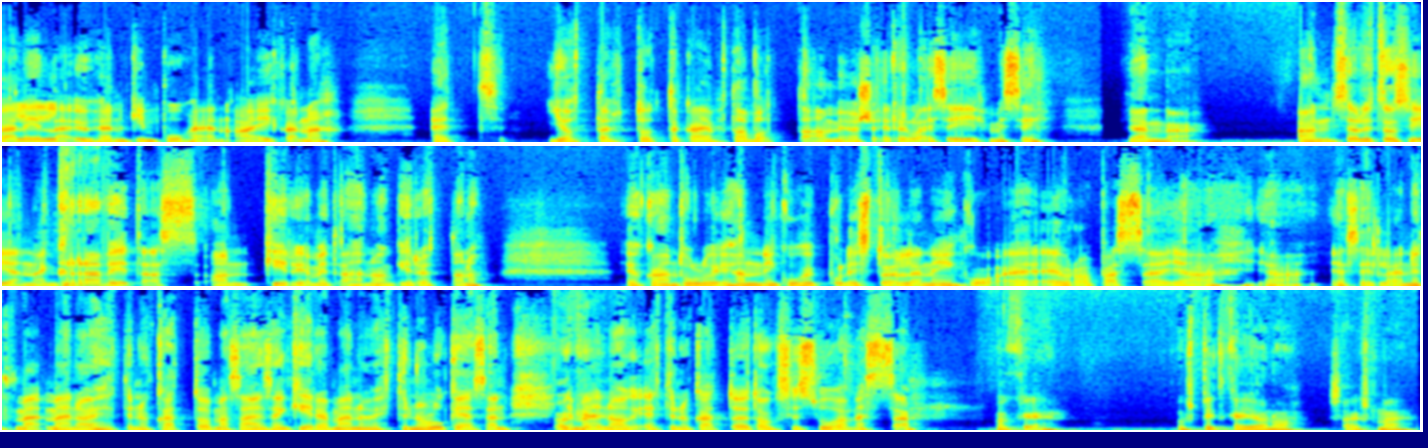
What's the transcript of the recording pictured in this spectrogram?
välillä yhdenkin puheen aikana, että jotta totta kai tavoittaa myös erilaisia ihmisiä. Jännää. On, se oli tosi jännä. Gravitas on kirja, mitä hän on kirjoittanut, joka on tullut ihan niin kuin huippulistoille niin kuin Euroopassa ja, ja, ja sillä. Nyt mä, mä en ole ehtinyt katsoa, mä sain sen kirjan, mä en ole ehtinyt lukea sen ja Okei. mä en ole ehtinyt katsoa, että onko se Suomessa. Okei. Okay. Onko pitkä jono? Saanko mä?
